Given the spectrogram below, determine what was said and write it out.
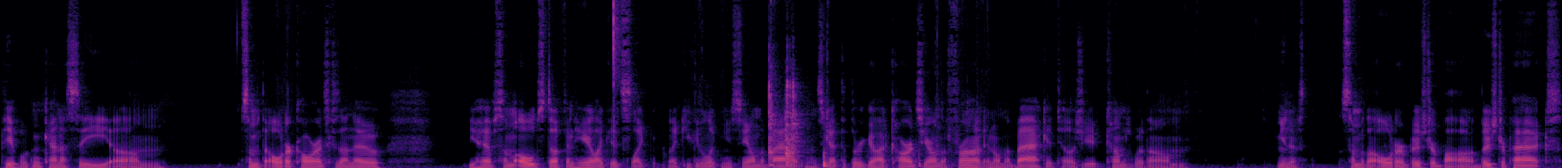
people can kind of see um, some of the older cards because I know you have some old stuff in here like it's like like you can look and you see on the back it's got the three god cards here on the front and on the back it tells you it comes with um you know some of the older booster ball, booster packs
